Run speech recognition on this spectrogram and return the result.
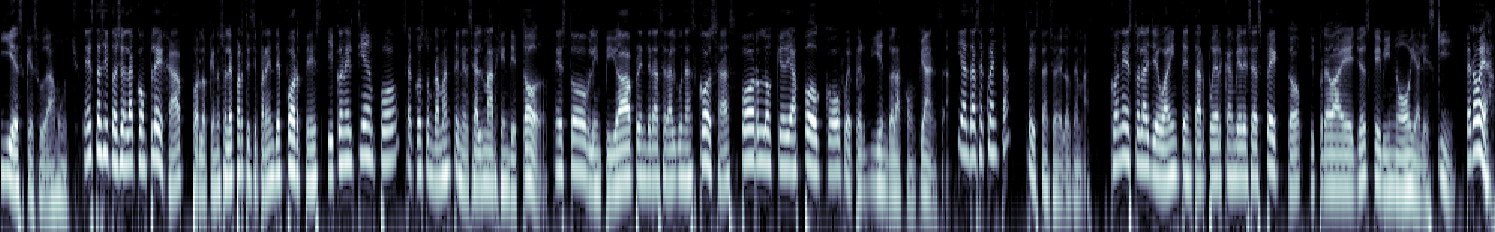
y es que suda mucho. Esta situación la compleja, por lo que no suele participar en deportes y con el tiempo se acostumbra a mantenerse al margen de todos. Esto le impidió aprender a hacer algunas cosas, por lo que de a poco fue perdiendo la confianza y al darse cuenta se distanció de los demás. Con esto la llevó a intentar poder cambiar ese aspecto y prueba de ello es que vino hoy al esquí. Pero vea,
